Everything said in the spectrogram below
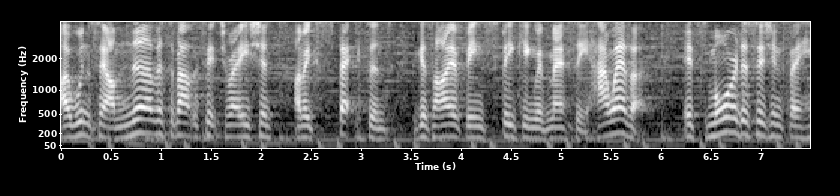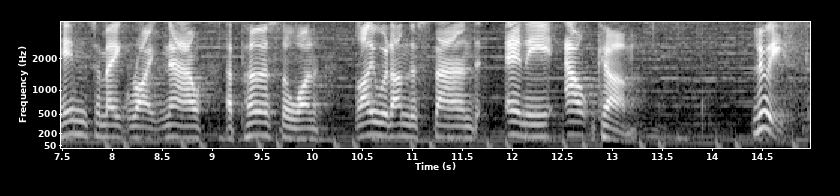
I wouldn't say I'm nervous about the situation. I'm expectant because I have been speaking with Messi. However, it's more a decision for him to make right now, a personal one. I would understand any outcome. Luis,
